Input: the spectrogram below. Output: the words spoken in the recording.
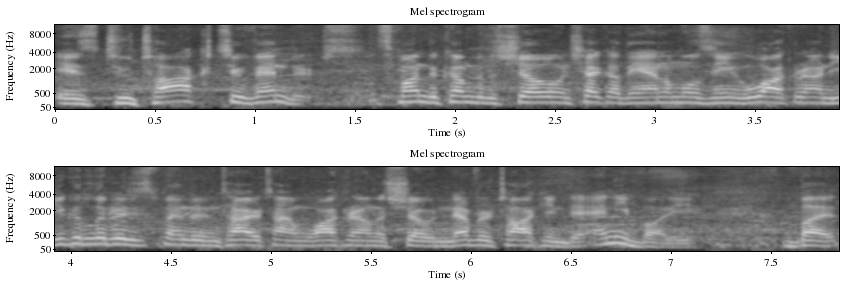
is to talk to vendors. It's fun to come to the show and check out the animals and you can walk around. You could literally spend an entire time walking around the show never talking to anybody. But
